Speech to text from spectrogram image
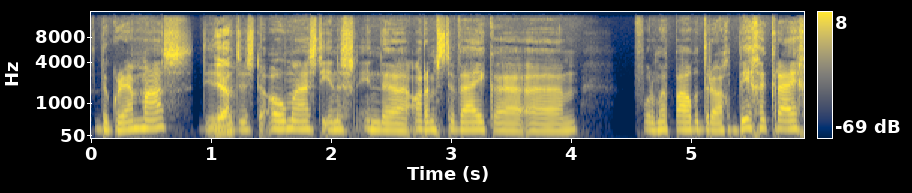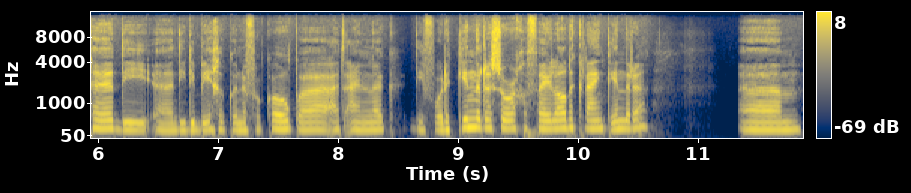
de grandma's. Die, ja. Dus de oma's die in de, in de armste wijken um, voor een bepaald bedrag biggen krijgen. Die, uh, die die biggen kunnen verkopen uiteindelijk. Die voor de kinderen zorgen, veelal de kleinkinderen. Um,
